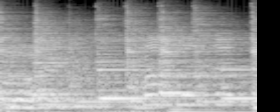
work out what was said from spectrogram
oh mother,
